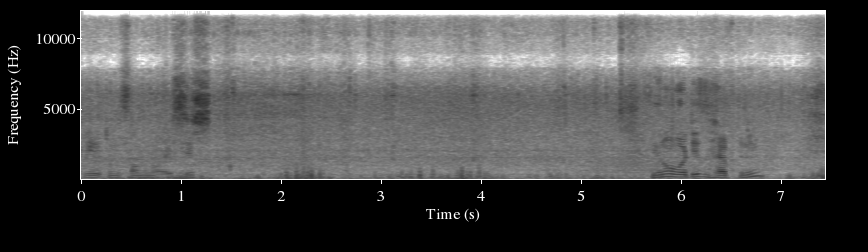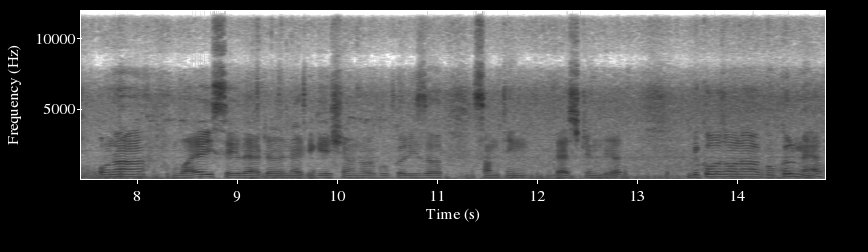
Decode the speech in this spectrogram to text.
creating some noises. You know what is happening? On a why I say that uh, navigation or Google is uh, something best in there? Because on a Google map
